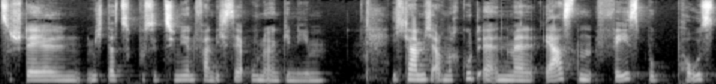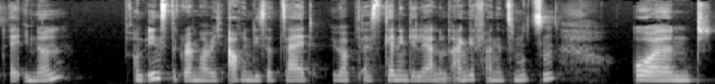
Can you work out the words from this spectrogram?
zu stellen, mich da zu positionieren, fand ich sehr unangenehm. Ich kann mich auch noch gut an meinen ersten Facebook-Post erinnern. Und Instagram habe ich auch in dieser Zeit überhaupt erst kennengelernt und angefangen zu nutzen. Und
